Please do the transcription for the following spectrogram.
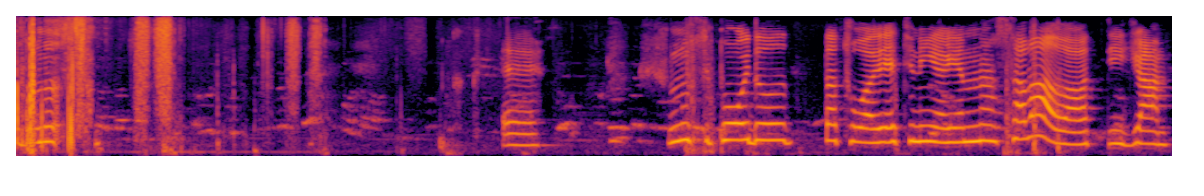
videonu e, şunu spoiler'da tuvaletini yayınlasa valla atlayacağım.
